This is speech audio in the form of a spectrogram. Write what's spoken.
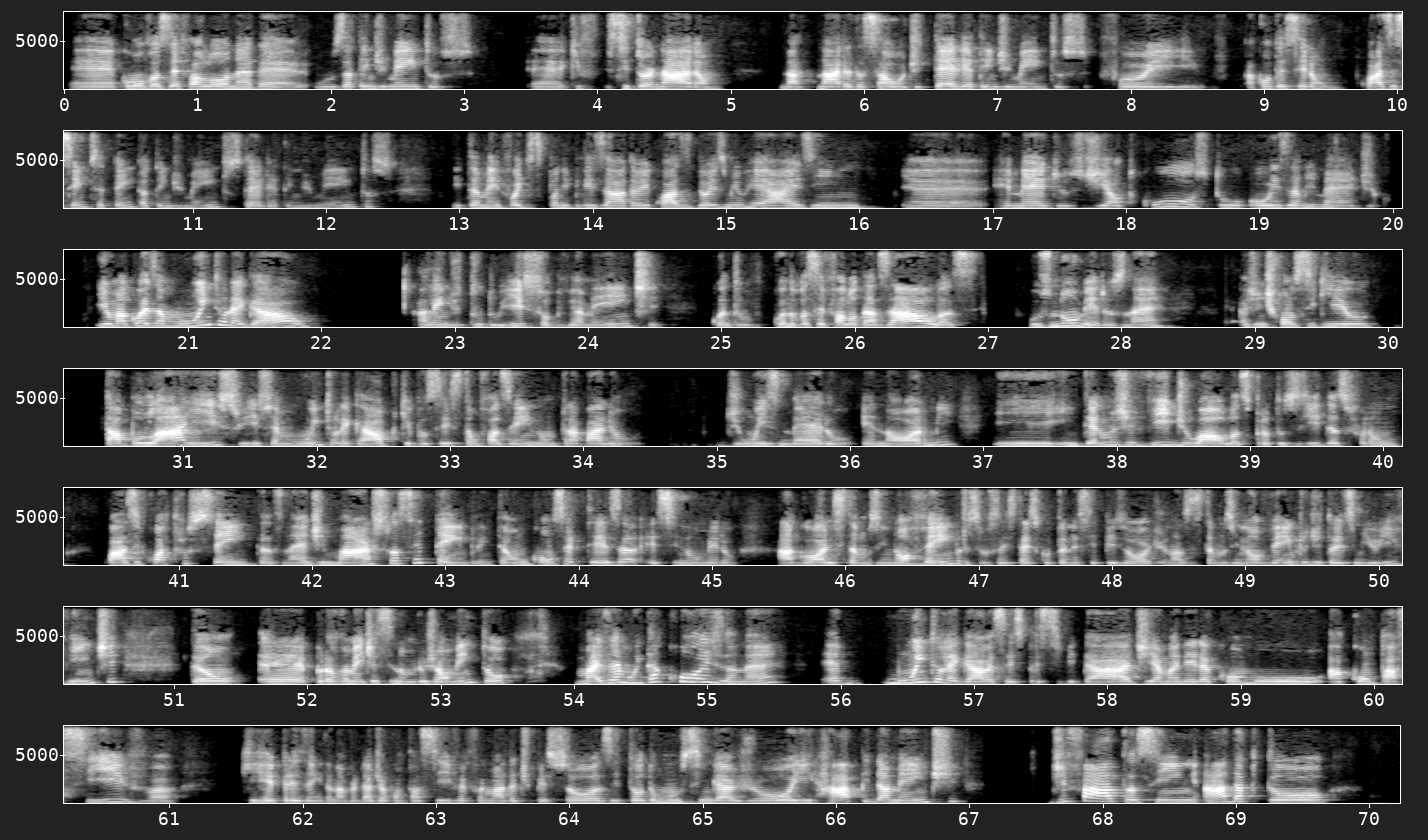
É, como você falou, né, os atendimentos é, que se tornaram na, na, área da saúde teleatendimentos foi aconteceram quase 170 atendimentos, teleatendimentos, e também foi disponibilizado aí quase dois mil reais em é, remédios de alto custo ou exame médico. E uma coisa muito legal, além de tudo isso, obviamente, quando, quando você falou das aulas, os números, né? A gente conseguiu tabular isso, e isso é muito legal, porque vocês estão fazendo um trabalho de um esmero enorme, e em termos de vídeo aulas produzidas, foram quase 400, né, de março a setembro. Então, com certeza, esse número, agora estamos em novembro, se você está escutando esse episódio, nós estamos em novembro de 2020, então, é, provavelmente esse número já aumentou, mas é muita coisa, né? É muito legal essa expressividade e a maneira como a compassiva, que representa, na verdade, a compassiva é formada de pessoas e todo mundo se engajou e rapidamente, de fato, assim, adaptou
